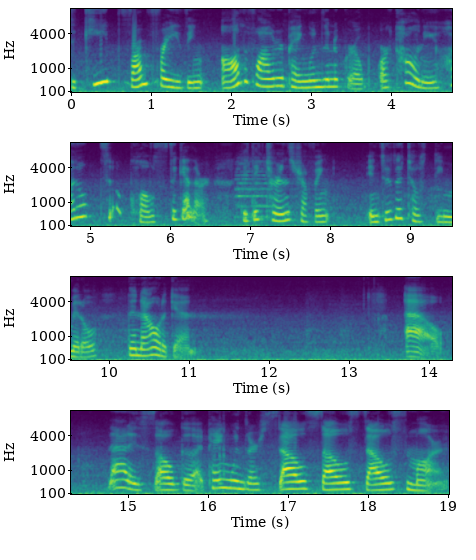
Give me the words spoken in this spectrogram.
To keep from freezing, all the flounder penguins in a group or colony huddle close together. They take turns shoving into the toasty middle, then out again. Ow. That is so good. Penguins are so, so, so smart.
